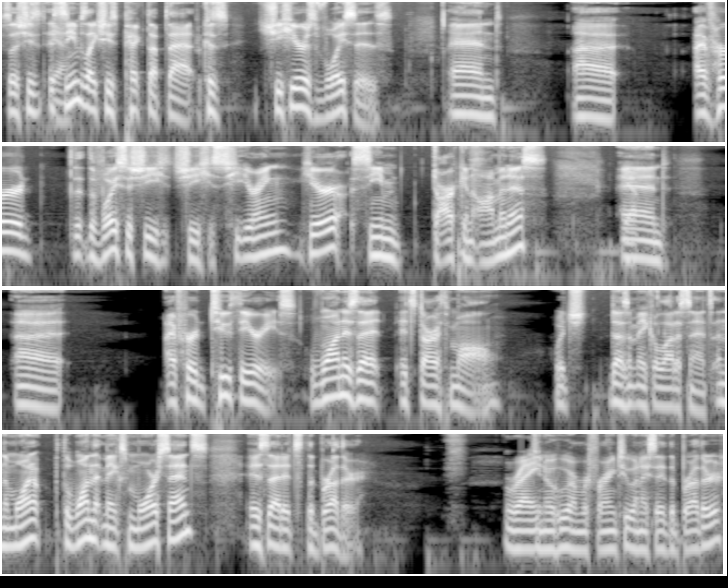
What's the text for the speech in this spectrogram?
So she's it Yeah. seems like she's picked up that because she hears voices and uh I've heard the, the voices she she's hearing here seem dark and ominous and uh I've heard two theories. One is that it's Darth Maul, which doesn't make a lot of sense, and the one the one that makes more sense is that it's the brother. Right. Do you know who I'm referring to when I say the brother?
